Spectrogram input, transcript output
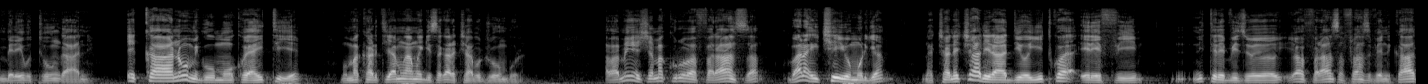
imbere y'ubutungane. Eka no mu migumuko yahitiye mu makariti ya mwamwe gisagara ca Bujumbura. Abamenyesha makuru b'abafaransa barayiciye umurya na cane cane radio yitwa RFI ni televiziyo y'abafaransa France 24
